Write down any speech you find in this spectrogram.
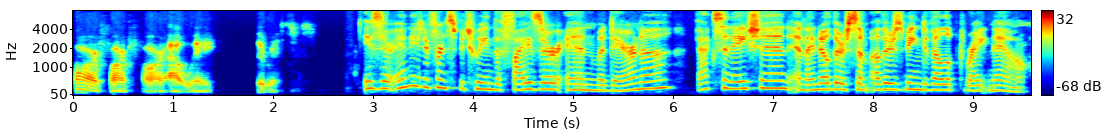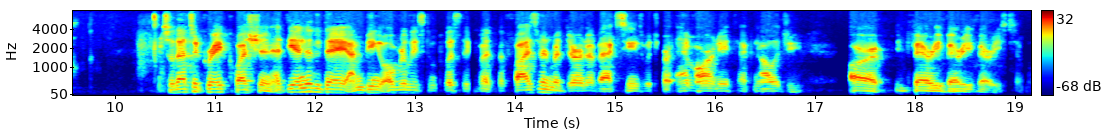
far, far, far outweigh the risks. Is there any difference between the Pfizer and Moderna vaccination? And I know there's some others being developed right now. So that's a great question. At the end of the day, I'm being overly simplistic, but the Pfizer and Moderna vaccines, which are mRNA technology, are very, very, very similar.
